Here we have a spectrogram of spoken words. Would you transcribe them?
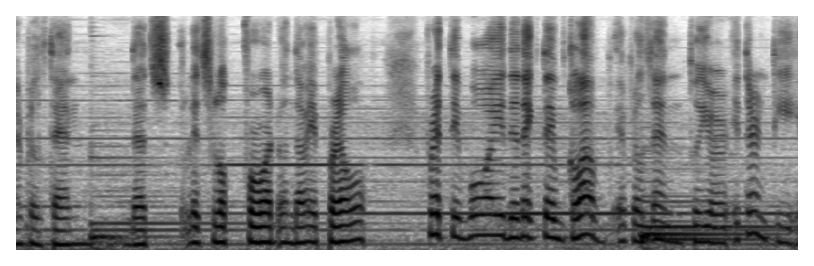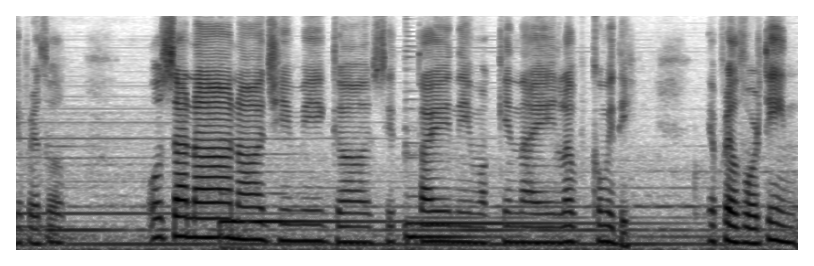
April 10. That's, let's look forward on the April. Pretty Boy Detective Club, April 10. To Your Eternity, April 12. Osana na Jimmy ga Sitai ni Makinai Love Comedy, April 14.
